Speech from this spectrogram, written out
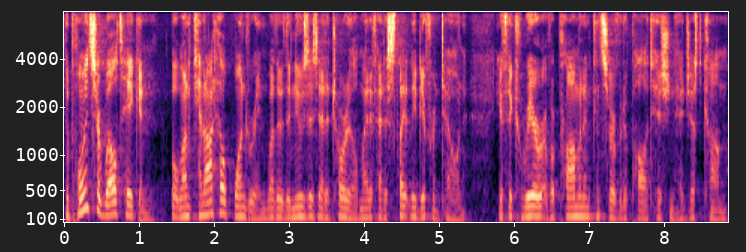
The points are well taken, but one cannot help wondering whether the news's editorial might have had a slightly different tone if the career of a prominent conservative politician had just come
